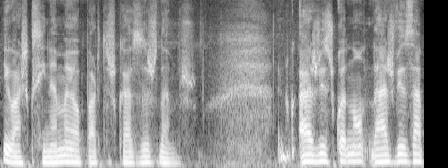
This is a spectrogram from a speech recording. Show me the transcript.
Eu acho que sim, na maior parte dos casos ajudamos às vezes quando não, às vezes há,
